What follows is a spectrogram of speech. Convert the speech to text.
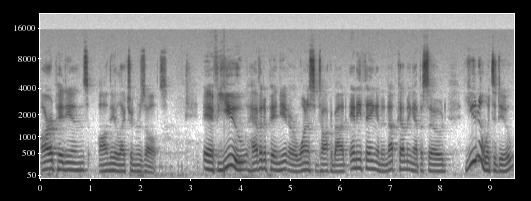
our opinions on the election results. If you have an opinion or want us to talk about anything in an upcoming episode, you know what to do.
